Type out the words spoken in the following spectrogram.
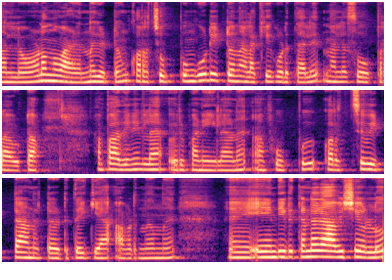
നല്ലോണം ഒന്ന് വഴന്ന് കിട്ടും. കുറച്ച് ഉപ്പും കൂടി ഇട്ടൊന്ന് ഇളക്കി കൊടുത്താൽ നല്ല സൂപ്പറാവും കേട്ടോ അപ്പോൾ അതിനുള്ള ഒരു പണിയിലാണ്. അപ്പോൾ ഉപ്പ് കുറച്ച് വിട്ടാണ് ഇട്ടോ എടുത്തേക്കുക അവിടെ നിന്ന് ഏന്തി എടുക്കേണ്ട ഒരു ആവശ്യമുള്ളൂ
